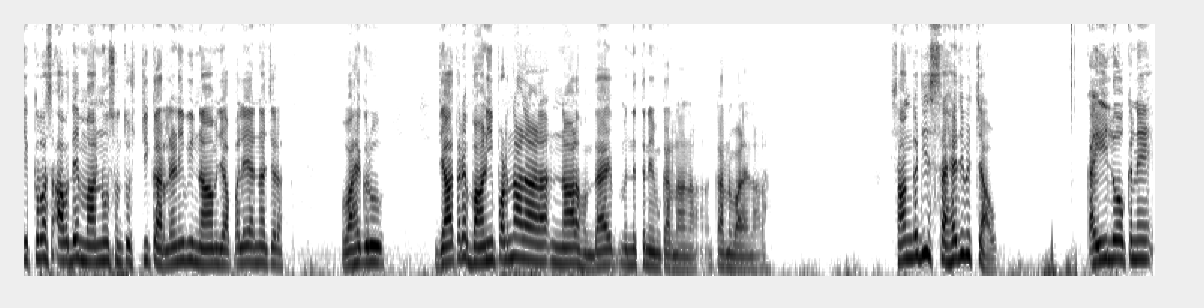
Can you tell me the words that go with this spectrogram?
ਇੱਕ ਬਸ ਆਪਦੇ ਮਨ ਨੂੰ ਸੰਤੁਸ਼ਟੀ ਕਰ ਲੈਣੀ ਵੀ ਨਾਮ ਜਪ ਲਿਆ ਇੰਨਾ ਚਿਰ। ਵਾਹਿਗੁਰੂ, ਜਾਂ ਤੇਰੇ ਬਾਣੀ ਪੜਨ ਵਾਲਾ ਨਾਲ ਹੁੰਦਾ ਹੈ, ਨਿਤਨੇਮ ਕਰਨਾ ਨਾਲ- ਕਰਨ ਵਾਲਿਆਂ ਨਾਲ। ਸੰਗ ਜੀ ਸਹਿਜ ਵਿੱਚ ਆਓ। ਕਈ ਲੋਕ ਨੇ,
